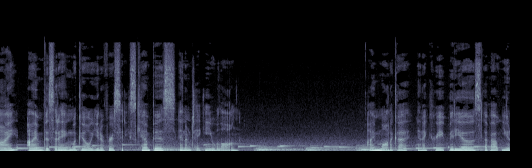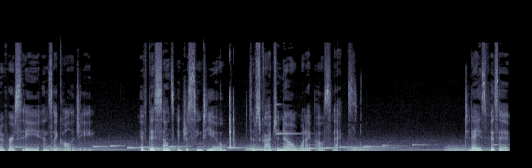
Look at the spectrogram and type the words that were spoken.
Hi, I'm visiting McGill University's campus and I'm taking you along. I'm Monica and I create videos about university and psychology. If this sounds interesting to you, subscribe to know when I post next. Today's visit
